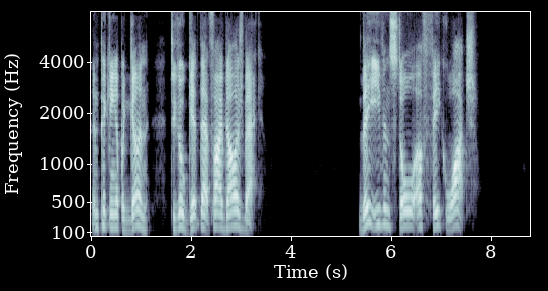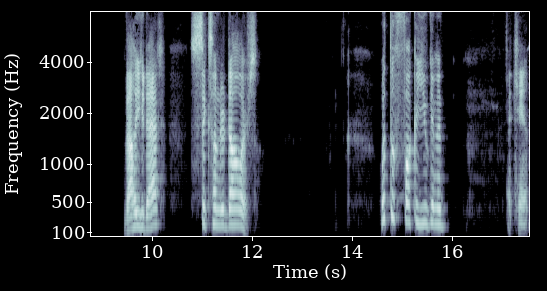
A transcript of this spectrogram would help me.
then picking up a gun to go get that $5 back. They even stole a fake watch valued at $600. What the fuck are you gonna. I can't.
